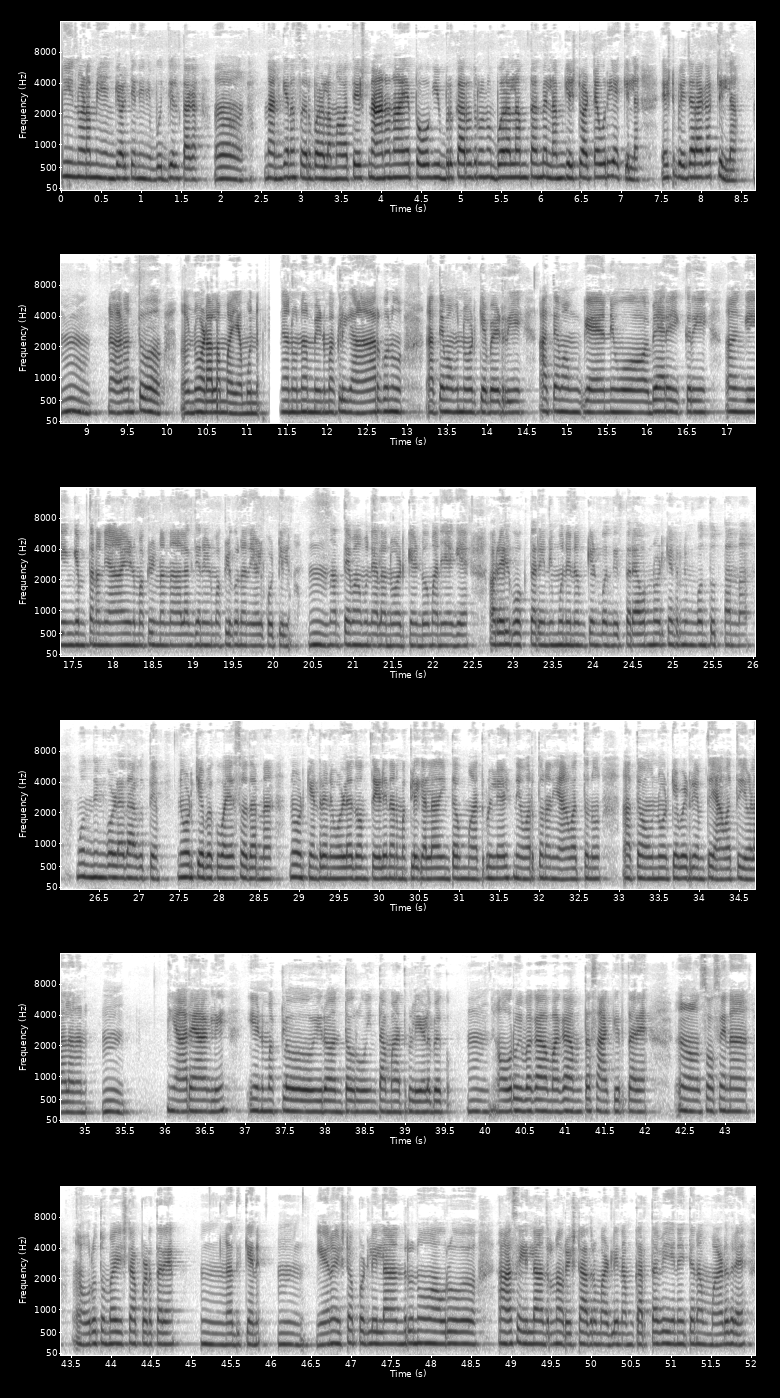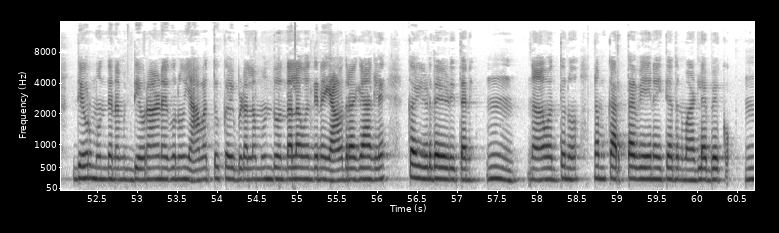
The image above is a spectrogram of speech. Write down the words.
ನೀನು ನೋಡಮ್ಮ ಹೆಂಗೆ ಹೇಳ್ತೀನಿ, ನೀನು ಬುದ್ಧಿ ಇಲ್ತಾಗ ಹ್ಮ್, ನನಗೇನೋ ಸರ್ ಬರಲ್ಲಮ್ಮ ಅವತ್ತೆಷ್ಟು ನಾನು ನಾಯಪ್ಪ ಹೋಗಿ ಇಬ್ರು ಕರೆದ್ರೂ ಬರಲ್ಲ ಅಂತ ಅಂದಮೇಲೆ ನಮ್ಗೆ ಎಷ್ಟು ಹೊಟ್ಟೆ ಉರಿ ಹಾಕಿಲ್ಲ ಎಷ್ಟು ಬೇಜಾರಾಗಕ್ಕಿಲ್ಲ ಹ್ಞೂ ನಾನಂತೂ ನೋಡಲ್ಲಮ್ಮ ಯಮ್ಮನ ನಾನು ನಮ್ಮ ಹೆಣ್ಮಕ್ಳಿಗೆ ಯಾರಿಗೂ ಅತ್ತೆ ಮಾಮನ ನೋಡ್ಕೋಬೇಡ್ರಿ ಅತ್ತೆ ಮಾಮಗೆ ನೀವು ಬೇರೆ ಇಕ್ಕರಿ ಹಂಗೆ ಹಿಂಗೆ ಅಂತ ನಾನು ಯಾವ ಹೆಣ್ಮಕ್ಳಿಗೆ ನನ್ನ ನಾಲ್ಕು ಜನ ಹೆಣ್ಮಕ್ಳಿಗೂ ನಾನು ಹೇಳ್ಕೊಟ್ಟಿಲ್ಲ. ಹ್ಞೂ ಅತ್ತೆ ಮಾಮನೆಲ್ಲ ನೋಡ್ಕೊಂಡು ಮನೆಯಾಗೆ ಅವ್ರು ಎಲ್ಲಿಗೆ ಹೋಗ್ತಾರೆ? ನಿಮ್ಮನ್ನೇ ನಂಬ್ಕೊಂಡು ಬಂದಿರ್ತಾರೆ. ಅವ್ರು ನೋಡ್ಕೊಂಡ್ರೆ ನಿಮ್ಗೊಂದು ತನ್ನ ಮುಂದೆ ನಿಮ್ಗೆ ಒಳ್ಳೇದಾಗುತ್ತೆ ನೋಡ್ಕೋಬೇಕು ವಯಸ್ಸಾದವ್ರನ್ನ ನೋಡ್ಕೊಂಡ್ರೆ ಒಳ್ಳೇದು ಅಂತೇಳಿ ನನ್ನ ಮಕ್ಕಳಿಗೆಲ್ಲ ಇಂಥ ಮಾತುಗಳನ್ನ ಹೇಳ್ತೀನಿ. ಹೊರತು ನಾನು ಯಾವತ್ತೂ ಅತ್ತೆ ಮಾವನ್ನ ನೋಡ್ಕೋಬೇಡ್ರಿ ಅಂತ ಯಾವತ್ತೂ ಹೇಳಲ್ಲ ನಾನು. ಹ್ಞೂ ಯಾರೇ ಆಗಲಿ ಹೆಣ್ಮಕ್ಳು ಇರೋ ಅಂಥವ್ರು ಇಂಥ ಮಾತುಗಳು ಹೇಳಬೇಕು. ಹ್ಞೂ ಅವರು ಇವಾಗ ಮಗ ಅಂತ ಸಾಕಿರ್ತಾರೆ. ಸೊಸೆನ ಅವರು ತುಂಬ ಇಷ್ಟಪಡ್ತಾರೆ. ಹ್ಞೂ ಅದಕ್ಕೇನೆ. ಹ್ಞೂ ಏನೋ ಇಷ್ಟಪಡಲಿಲ್ಲ ಅಂದ್ರೂ ಅವರು ಆಸೆ ಇಲ್ಲ ಅಂದ್ರೂ ಅವ್ರು ಎಷ್ಟಾದರೂ ಮಾಡಲಿ. ನಮ್ಮ ಕರ್ತವ್ಯ ಏನೈತೆ ನಾವು ಮಾಡಿದ್ರೆ ದೇವ್ರ ಮುಂದೆ ನಮಗೆ ದೇವ್ರಾಣೆಗೂ ಯಾವತ್ತೂ ಕೈ ಬಿಡಲ್ಲ. ಮುಂದೊಂದಲ್ಲ, ಒಂದಿನ ಯಾವುದ್ರಾಗೆ ಆಗಲಿ ಕೈ ಹಿಡ್ದೇ ಹಿಡಿತಾನೆ. ಹ್ಞೂ ನಾವಂತೂ ನಮ್ಮ ಕರ್ತವ್ಯ ಏನೈತೆ ಅದನ್ನು ಮಾಡಲೇಬೇಕು. ಹ್ಞೂ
